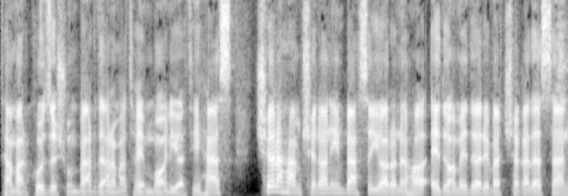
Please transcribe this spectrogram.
تمرکزشون بر درآمدهای مالیاتی هست چرا همچنان این بحث یارانه ها ادامه داره و چقدر اصلا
